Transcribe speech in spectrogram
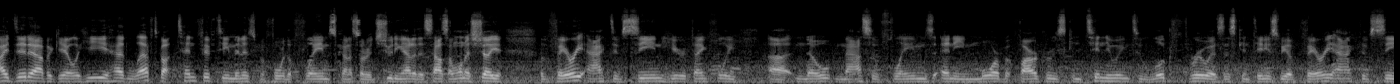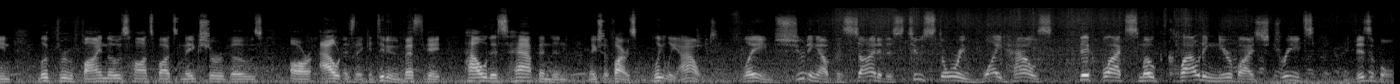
I did, Abigail. He had left about 10, 15 minutes before the flames kind of started shooting out of this house. I want to show you a very active scene here. Thankfully, uh, no massive flames anymore, but fire crews continuing to look through as this continues to be a very active scene. Look through, find those hotspots, make sure those are out as they continue to investigate how this happened and make sure the fire is completely out. Flames shooting out the side of this two-story white house, thick black smoke clouding nearby streets visible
